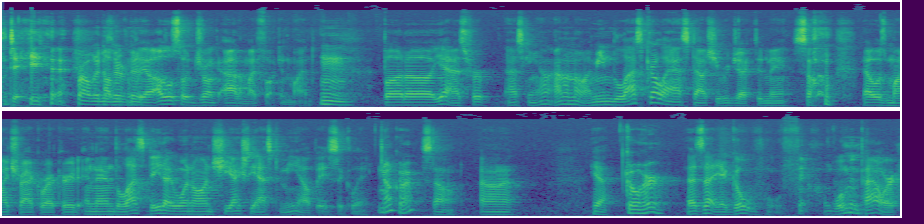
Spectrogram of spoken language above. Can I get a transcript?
to date. Probably deserved it. I was also drunk out of my fucking mind. Hmm. But uh, yeah, as for asking out, I don't know. I mean, the last girl I asked out, she rejected me, so that was my track record. And then the last date I went on, she actually asked me out, basically. okay, So I don't know. Yeah, go her. That's that. Yeah, go woman power.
